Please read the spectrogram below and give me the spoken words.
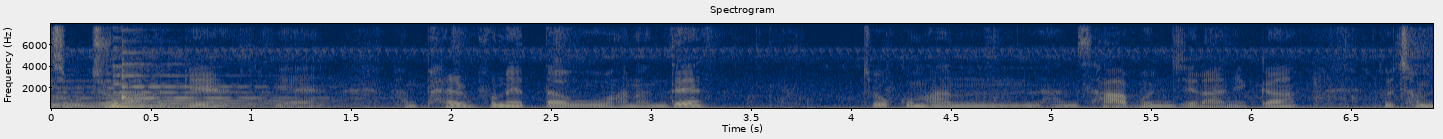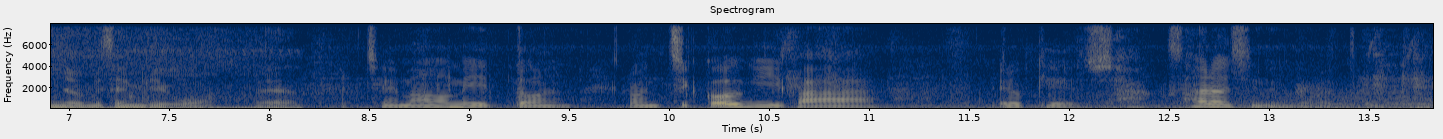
집중하는 게 예, 한 8분 했다고 하는데 조금 한, 한 4분 지나니까 또 잡념이 생기고 예. 제 마음에 있던 그런 찌꺼기가 이렇게 싹 사라지는 것 같아요. 이렇게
